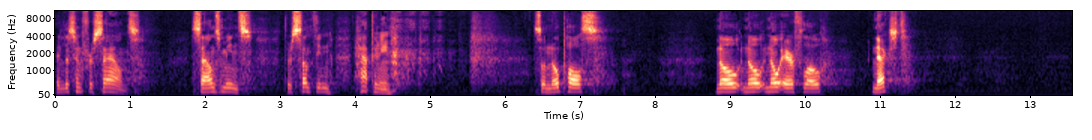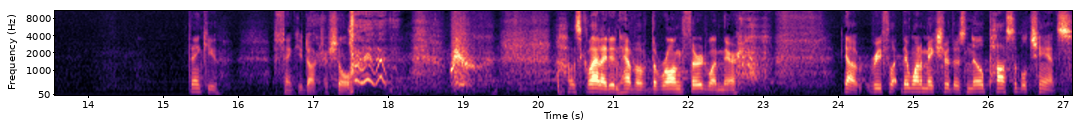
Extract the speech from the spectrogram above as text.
They listen for sounds. Sounds means there's something happening. so no pulse, no no no airflow. Next. Thank you. Thank you, Dr. Scholl. I was glad I didn't have a, the wrong third one there. yeah, reflect, they want to make sure there's no possible chance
